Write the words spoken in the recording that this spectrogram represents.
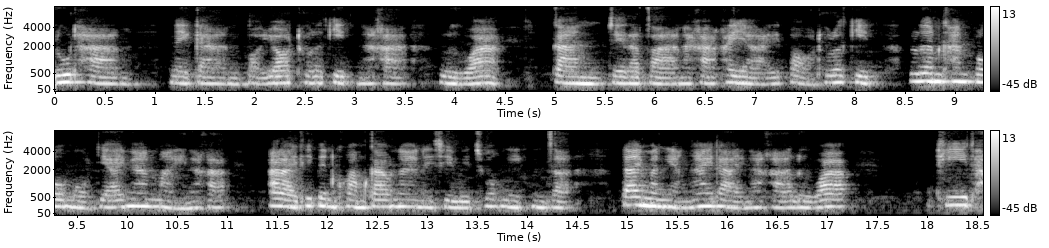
ลู่ทางในการต่อยอดธุรกิจนะคะ หรือว่า การเจรจานะคะ ขยายต่อธุรกิจ เลื่อนขั้นโปรโมทย้ายงานใหม่นะคะ อะไรที่เป็นความก้าวหน้าในชีวิตช่วงนี้คุณจะได้มันอย่างง่ายดายนะคะ หรือว่าที่ท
